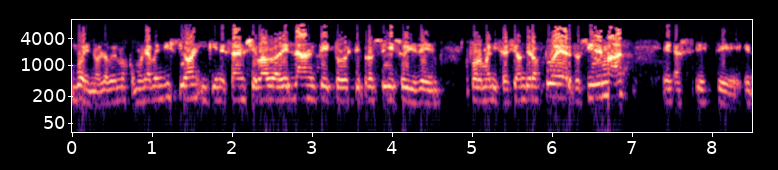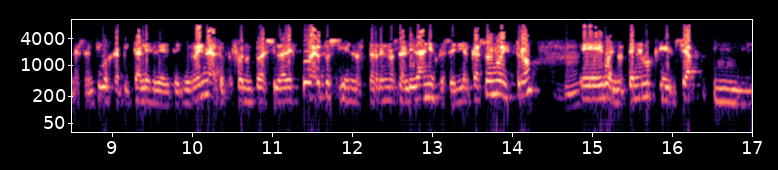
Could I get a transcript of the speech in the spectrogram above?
bueno, lo vemos como una bendición y quienes han llevado adelante todo este proceso y de formalización de los puertos y demás, en las, este, en las antiguas capitales del de virreinato, que fueron todas ciudades puertos, y en los terrenos aledaños, que sería el caso nuestro, eh, bueno, tenemos que ya mm,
